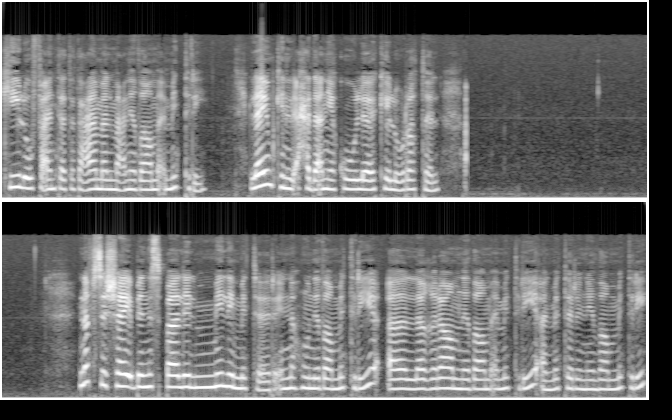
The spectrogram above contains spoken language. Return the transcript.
كيلو فأنت تتعامل مع نظام متري. لا يمكن لأحد أن يقول كيلو رطل. نفس الشيء بالنسبة للمليمتر. إنه نظام متري الغرام نظام متري المتر نظام متري.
